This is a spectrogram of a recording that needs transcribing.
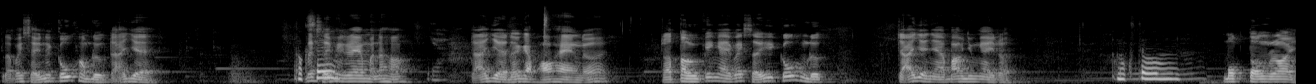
Là bác sĩ nó cứu không được trả về. Bác bác sĩ. sĩ. Phan Rang mình đó hả? Dạ. Trả về để gặp họ hàng nữa. Rồi từ cái ngày bác sĩ cứu không được trả về nhà bao nhiêu ngày rồi Một tuần. một tuần rồi.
